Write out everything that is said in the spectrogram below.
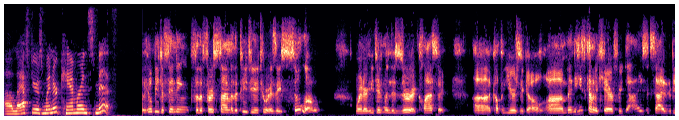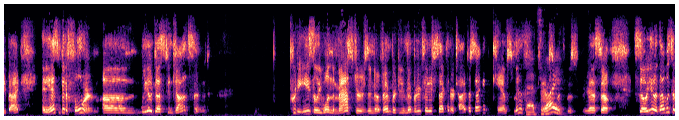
uh, last year's winner, Cameron Smith. He'll be defending for the first time on the PGA Tour as a solo winner. He did win the Zurich Classic uh, a couple years ago. Um, and he's kind of a carefree guy. He's excited to be back. And he has a bit of form. Um, we know Dustin Johnson pretty easily won the Masters in November. Do you remember who finished second or tied for second? Cam Smith. That's Cam right. Smith was, yeah, so so you know that was a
